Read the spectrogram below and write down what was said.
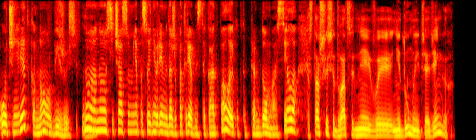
очень редко, но вижусь. Ну, оно сейчас у меня в последнее время даже потребность такая отпала, я как-то прям дома осела. Оставшиеся 20 дней вы не думаете о деньгах?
